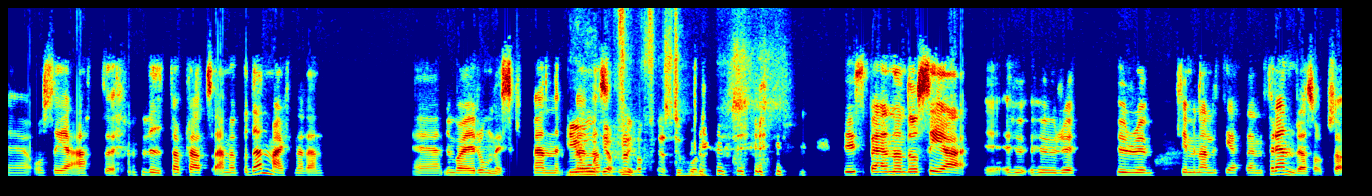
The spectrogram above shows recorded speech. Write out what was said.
eh, att se att vi tar plats även på den marknaden. Eh, nu var jag ironisk, men, Jo, men alltså, jag, jag förstår det. det är spännande att se eh, hur, hur, hur kriminaliteten förändras också.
